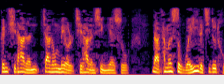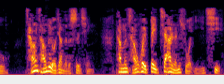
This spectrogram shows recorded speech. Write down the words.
跟其他人家中没有其他人信耶稣。那他们是唯一的基督徒，常常都有这样子的事情，他们常会被家人所遗弃，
